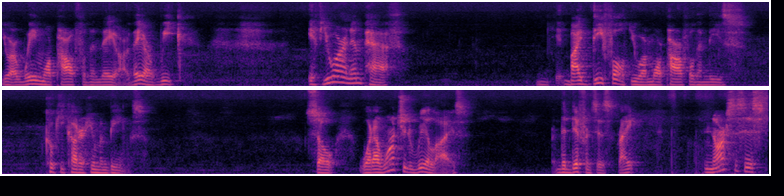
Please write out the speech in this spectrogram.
You are way more powerful than they are. They are weak. If you are an empath, by default, you are more powerful than these cookie cutter human beings. So, what I want you to realize the differences, right? Narcissists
